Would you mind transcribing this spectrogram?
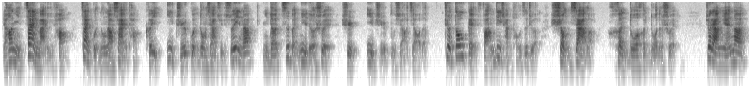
然后你再买一套，再滚动到下一套，可以一直滚动下去。所以呢，你的资本利得税是一直不需要交的。这都给房地产投资者省下了很多很多的税。这两年呢，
